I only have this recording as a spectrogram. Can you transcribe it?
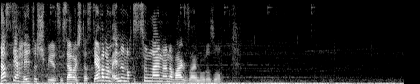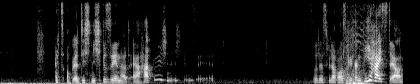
Das ist der Held des Spiels. Ich sage euch das. Der wird am Ende noch das Zündlein an der Waage sein oder so. Als ob er dich nicht gesehen hat. Er hat mich nicht gesehen. So, der ist wieder rausgegangen. Wie heißt er?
